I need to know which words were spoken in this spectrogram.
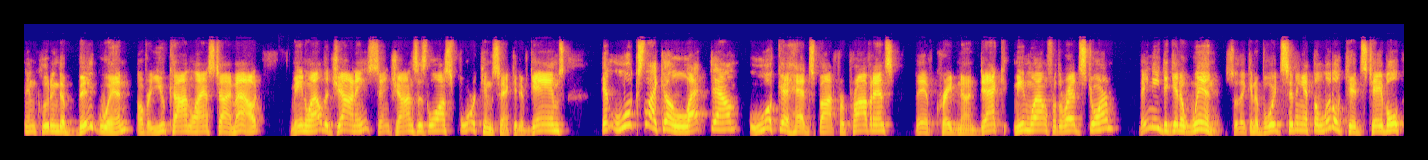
including the big win over UConn last time out. Meanwhile, the Johnnies, St. John's has lost four consecutive games. It looks like a letdown look ahead spot for Providence. They have Creighton on deck. Meanwhile, for the Red Storm, they need to get a win so they can avoid sitting at the little kids' table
